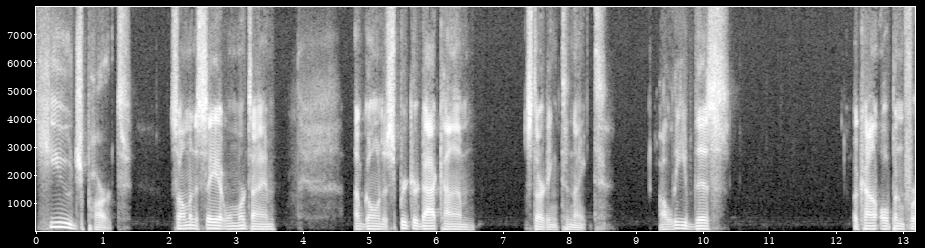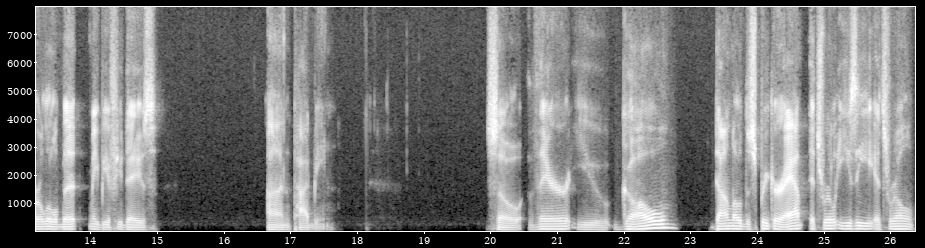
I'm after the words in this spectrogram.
huge part. So I'm going to say it one more time. I'm going to Spreaker.com starting tonight. I'll leave this account open for a little bit, maybe a few days on Podbean. So there you go. Download the Spreaker app. It's real easy. It's real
